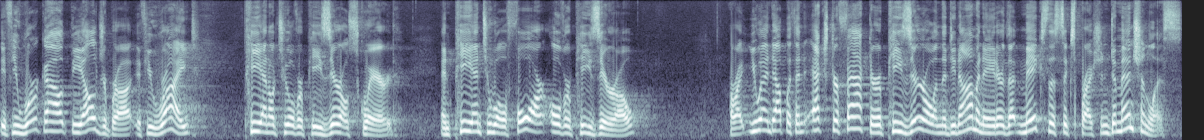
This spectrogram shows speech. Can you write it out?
if you work out the algebra, if you write PnO2 over P0 squared and PN2O4 over P0, all right, you end up with an extra factor of P0 in the denominator that makes this expression dimensionless.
